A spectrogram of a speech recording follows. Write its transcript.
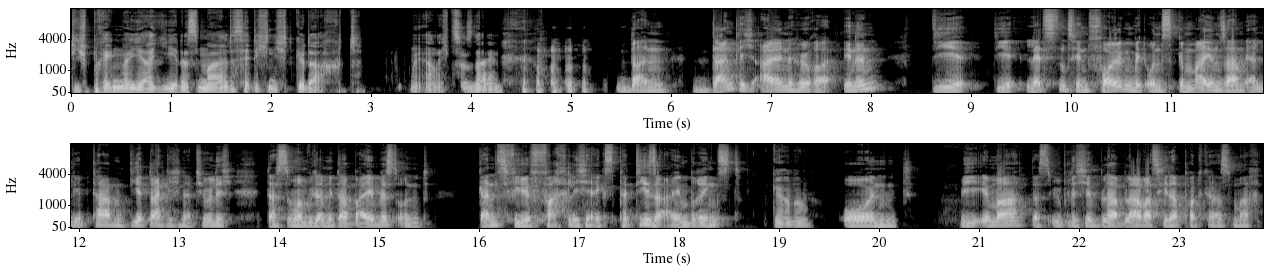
die springen wir ja jedes Mal. Das hätte ich nicht gedacht, um ehrlich zu sein. Dann danke ich allen HörerInnen, die die letzten zehn Folgen mit uns gemeinsam erlebt haben. Dir danke ich natürlich, dass du immer wieder mit dabei bist und ganz viel fachliche Expertise einbringst. Gerne. Und wie immer, das übliche Blabla, was jeder Podcast macht.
